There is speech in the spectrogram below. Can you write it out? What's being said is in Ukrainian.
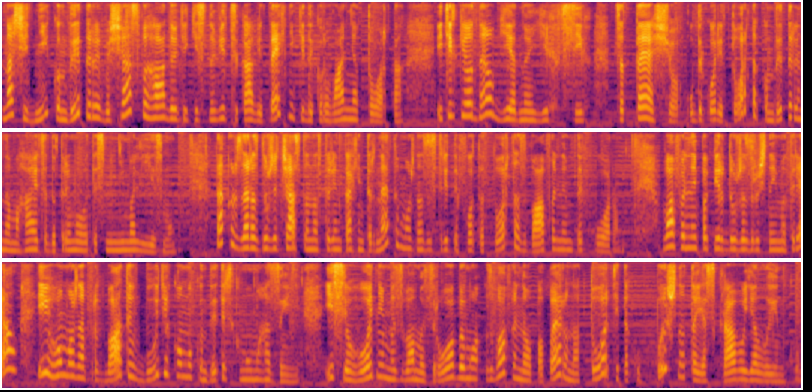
В наші дні кондитери весь час вигадують якісь нові цікаві техніки декорування торта. І тільки одне об'єднує їх всіх це те, що у декорі торта кондитери намагаються дотримуватись мінімалізму. Також зараз дуже часто на сторінках інтернету можна зустріти фото торта з вафельним декором. Вафельний папір дуже зручний матеріал, і його можна придбати в будь-якому кондитерському магазині. І сьогодні ми з вами зробимо з вафельного паперу на торті таку пишну та яскраву ялинку.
